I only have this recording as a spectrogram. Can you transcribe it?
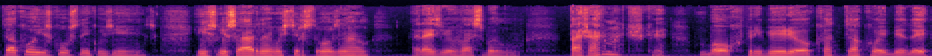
Такой искусный кузнец. И слесарное мастерство знал. Разве у вас был пожар, матушка? Бог приберег от такой беды.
